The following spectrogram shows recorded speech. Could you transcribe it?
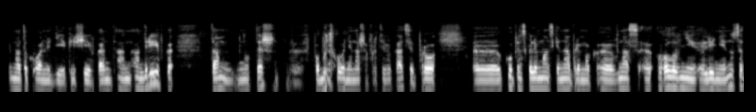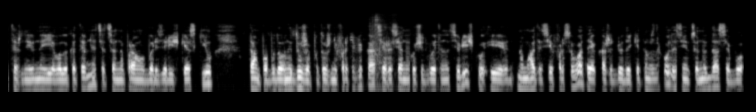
на атакувальні дії Кліщіївка, Андріївка. там ну теж е, побудовані наші фортифікації. Про е, Куп'янсько-Ліманський напрямок е, в нас е, головні лінії. Ну це теж не, не є велика таємниця. Це на правому березі річки Аскіл. Там побудовані дуже потужні фортифікації. Росіяни хочуть вийти на цю річку і намагатися їх форсувати. Як кажуть люди, які там знаходяться, їм це не вдасться, бо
